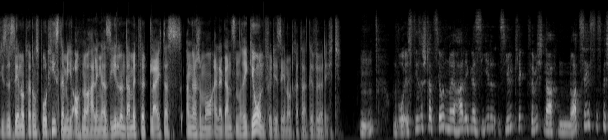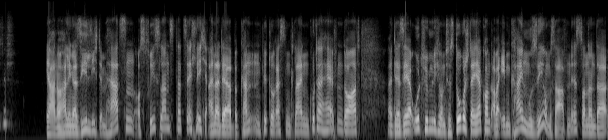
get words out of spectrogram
Dieses Seenotrettungsboot hieß nämlich auch Neuharlinger Siel und damit wird gleich das Engagement einer ganzen Region für die Seenotretter gewürdigt. Mhm. Und wo ist diese Station Neuharlinger Siel? Siel klickt für mich nach Nordsee, ist das richtig? Ja, Neuharlinger Siel liegt im Herzen Ostfrieslands tatsächlich, einer der bekannten pittoresken kleinen Kutterhäfen dort. Äh, der sehr urtümlich und historisch daherkommt, aber eben kein Museumshafen ist, sondern da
